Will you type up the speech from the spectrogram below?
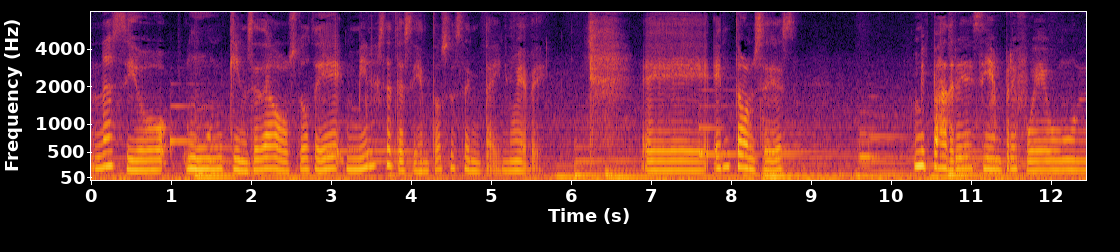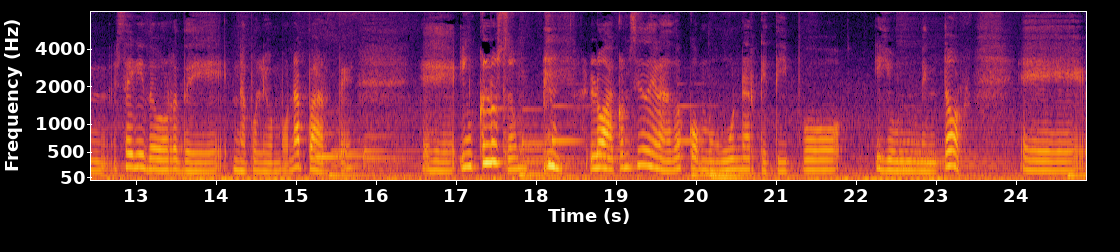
nació un 15 de agosto de 1769. Eh, entonces, mi padre siempre fue un seguidor de Napoleón Bonaparte, eh, incluso lo ha considerado como un arquetipo y un mentor. Eh,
